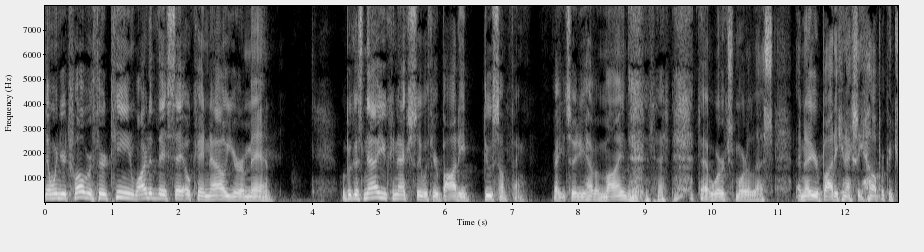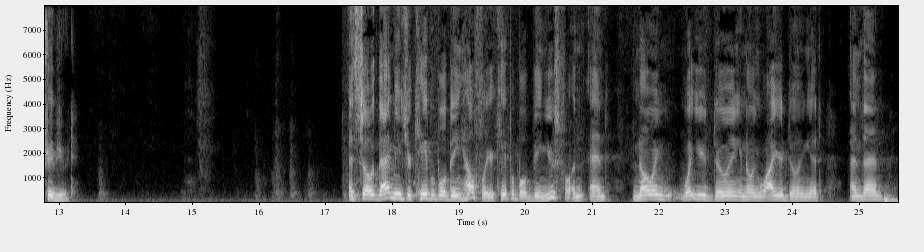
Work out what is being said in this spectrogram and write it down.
Now, when you're 12 or 13, why did they say, okay, now you're a man? Well, because now you can actually, with your body, do something, right? So you have a mind that, that works more or less, and now your body can actually help or contribute. And so that means you're capable of being helpful, you're capable of being useful, and, and knowing what you're doing and knowing why you're doing it, and then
